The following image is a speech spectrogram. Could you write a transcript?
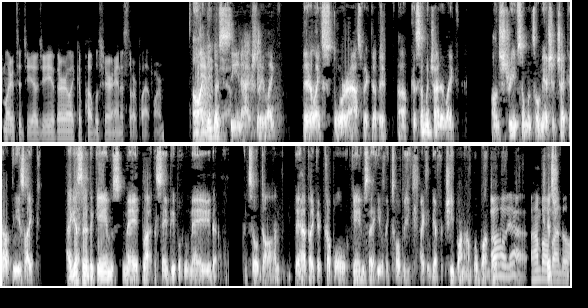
similar to GOG. They're like a publisher and a store platform. Oh, I think I've Yeah. seen actually like their like store aspect of it um, because someone tried to like on stream. Someone told me I should check out these like I guess they're the games made by the same people who made uh, Until Dawn. They had like a couple games that he like told me I could get for cheap on Humble Bundle. Oh yeah, Humble It's- Bundle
